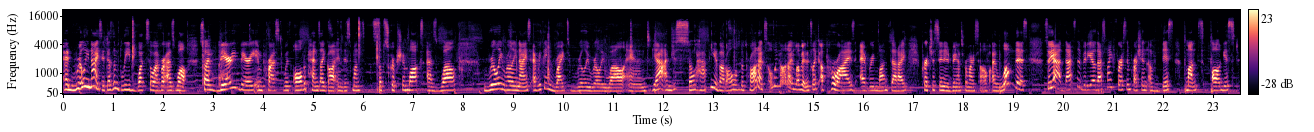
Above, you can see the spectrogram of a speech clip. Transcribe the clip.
And really nice. It doesn't bleed whatsoever as well. So I'm very, very impressed with all the pens I got in this month's subscription box as well really really nice. Everything writes really really well. And yeah i'm just so happy about all of the products. Oh my god i love it. It's like a prize every month that i purchase in advance for myself. I love this. So yeah that's the video. That's my first impression of this month's august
